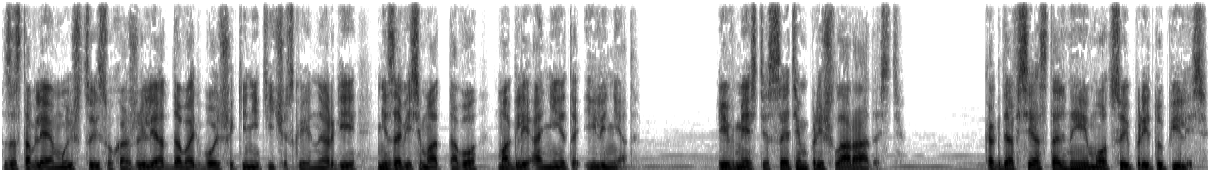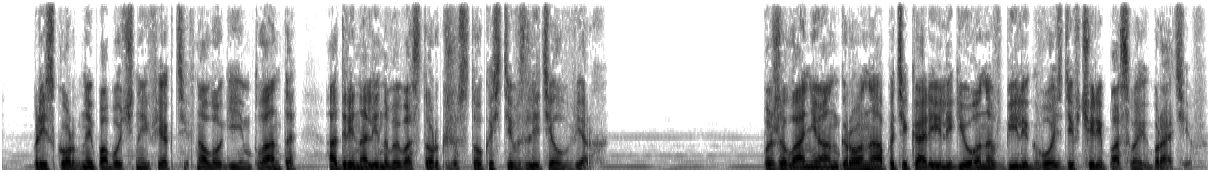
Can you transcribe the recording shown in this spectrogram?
заставляя мышцы и сухожилия отдавать больше кинетической энергии, независимо от того, могли они это или нет. И вместе с этим пришла радость. Когда все остальные эмоции притупились, прискорбный побочный эффект технологии импланта, адреналиновый восторг жестокости взлетел вверх. По желанию Ангрона апотекарии легиона вбили гвозди в черепа своих братьев.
